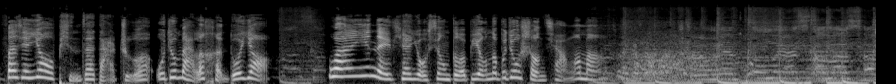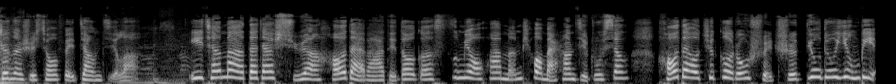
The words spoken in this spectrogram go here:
发现药品在打折，我就买了很多药。万一哪天有幸得病，那不就省钱了吗？真的是消费降级了。以前吧，大家许愿好歹吧得到个寺庙花门票，买上几炷香，好歹要去各种水池丢丢硬币，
